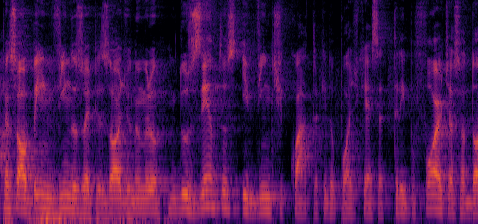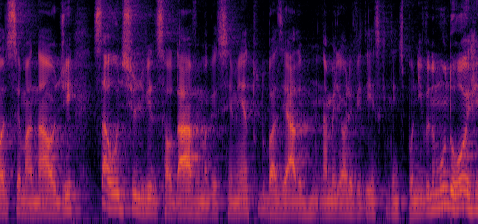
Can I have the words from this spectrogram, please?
pessoal, bem-vindos ao episódio número 224 aqui do podcast é Tribo Forte, a sua dose semanal de saúde, estilo de vida saudável, emagrecimento, tudo baseado na melhor evidência que tem disponível no mundo hoje.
